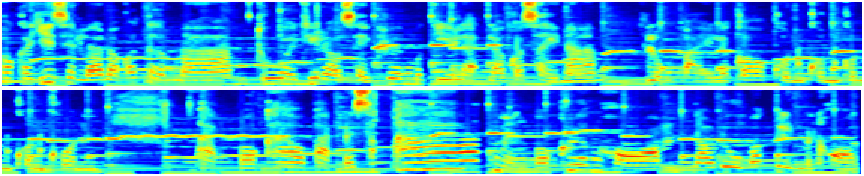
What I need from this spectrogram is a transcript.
พอกะยี่เสร็จแล้วเราก็เติมน้ำถ้วยที่เราใส่เครื่องเมื่อกี้แหละเราก็ใส่น้ำลงไปแล้วก็คนคนคนคนคนผัดพอข้าวผัดไปสักพักหนึ่งพอเครื่องหอม เราดูว่ากลิ่นมันหอม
